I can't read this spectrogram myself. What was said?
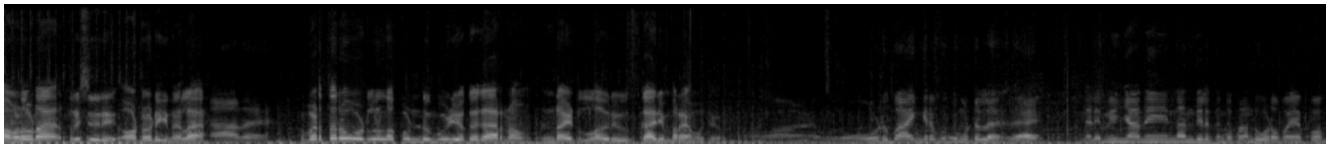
നമ്മളിവിടെ തൃശ്ശൂര് ഓട്ടോ ഓടിക്കുന്നത് അല്ലേ? ഇവിടുത്തെ റോഡിലുള്ള കുണ്ടും കുഴിയൊക്കെ കാരണം ഉണ്ടായിട്ടുള്ള ഒരു കാര്യം പറയാൻ പറ്റുമോ? റോഡ് ഭയങ്കര ബുദ്ധിമുട്ടല്ലേ? ഇന്നലെ ഈ നന്ദിലത്തിന്റെ ഫ്രണ്ട് കൂടെ പോയപ്പം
